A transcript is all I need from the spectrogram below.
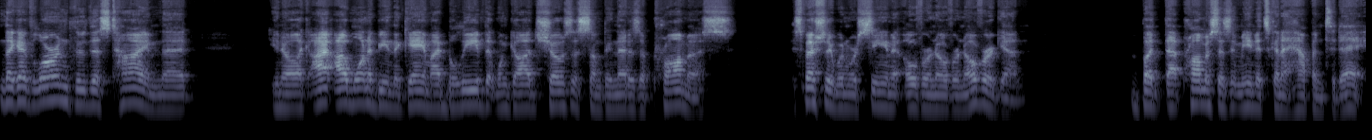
like I've learned through this time that, you know, like I, I want to be in the game. I believe that when God shows us something that is a promise, especially when we're seeing it over and over and over again, but that promise doesn't mean it's going to happen today.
